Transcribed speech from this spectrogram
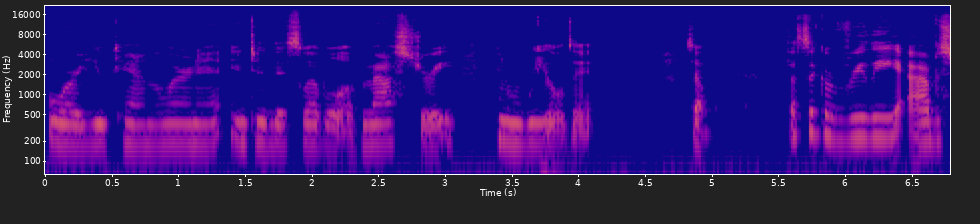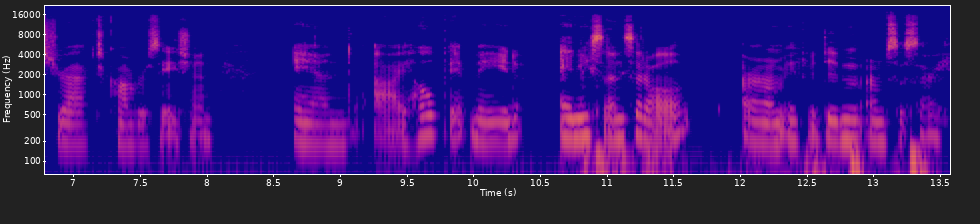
or you can learn it into this level of mastery and wield it. So, that's like a really abstract conversation, and I hope it made any sense at all. Um, if it didn't, I'm so sorry.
